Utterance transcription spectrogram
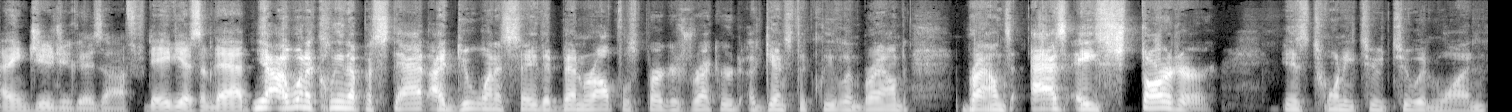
I think Juju goes off. Dave, you have some dad? Yeah, I want to clean up a stat. I do want to say that Ben Roethlisberger's record against the Cleveland Brown Browns as a starter is 22 2 and 1.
